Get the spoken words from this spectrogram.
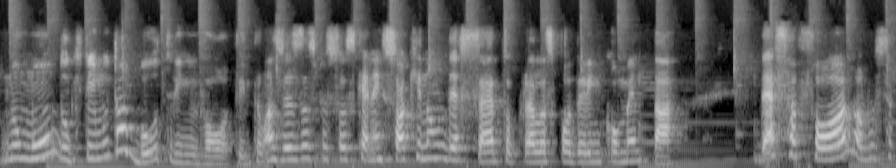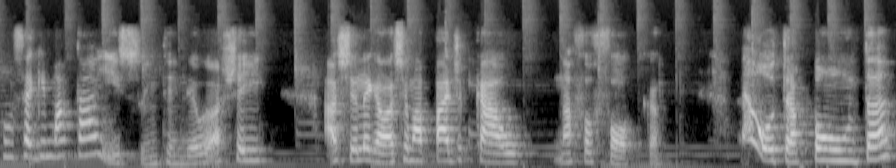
num mundo que tem muito abutre em volta. Então, às vezes, as pessoas querem só que não dê certo para elas poderem comentar. Dessa forma, você consegue matar isso, entendeu? Eu achei, achei legal, achei uma pá de cal na fofoca. Na outra ponta,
